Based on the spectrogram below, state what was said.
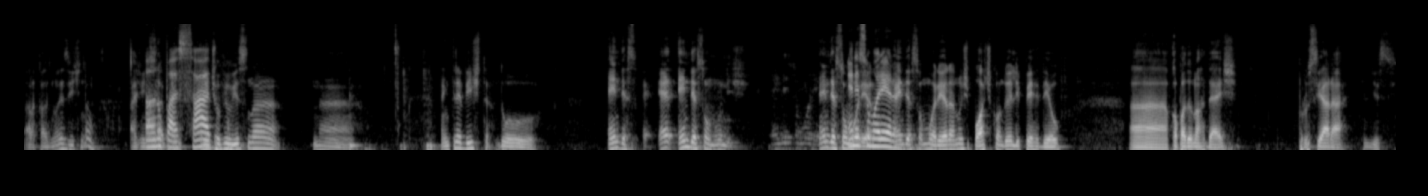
Ela quase não existe, não. A gente Ano sabe- A passado- gente ouviu isso na, na, na entrevista do Anderson, é- Anderson Nunes. Anderson. Anderson, Anderson Moreira. Moreira. Anderson Moreira no esporte quando ele perdeu a Copa do Nordeste para o Ceará. Ele disse,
